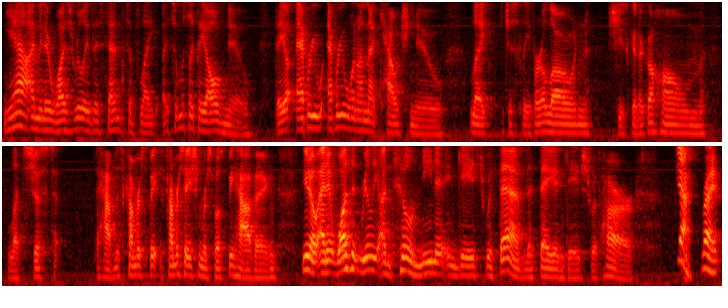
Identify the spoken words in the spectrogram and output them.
Yeah, I mean, there was really this sense of like it's almost like they all knew. They every everyone on that couch knew. Like, just leave her alone. She's gonna go home. Let's just have this conversa- conversation we're supposed to be having. You know, and it wasn't really until Nina engaged with them that they engaged with her. Yeah, right.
